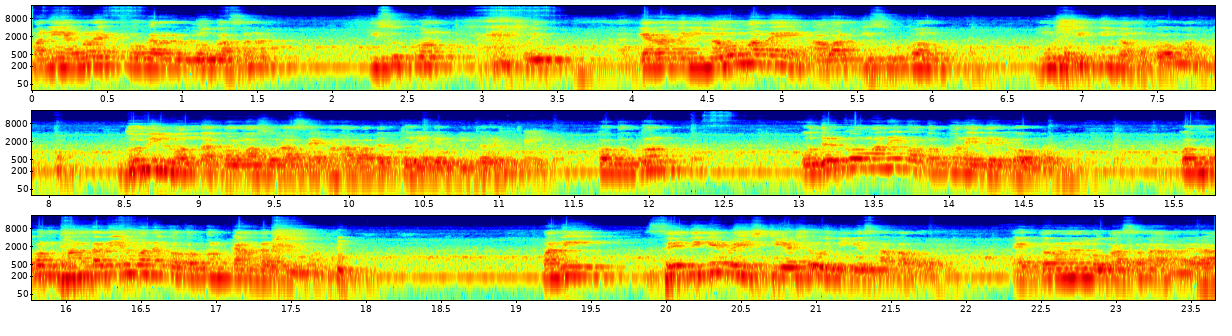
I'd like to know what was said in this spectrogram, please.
মানে এখন এক প্রকারের লোক আছে না কিছুক্ষণ ওই গ্রামের ইমামও মানে আবার কিছুক্ষণ মুর্শিদ ইমামকেও মানে। দুদিল বন্দা কলমাসুর আছে এখন আমাদের তরিকের ভিতরে। কতক্ষণ? ওদেরকেও মানে কতক্ষণ এদেরকেও মানে। কতক্ষণ ভান্ডারিও মানে কতক্ষণ কান্ডারিও মানে। মানে যেদিকে বৃষ্টি আসে ওইদিকে ছাতা ধরে এক ধরনের লোক আছে না এরা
